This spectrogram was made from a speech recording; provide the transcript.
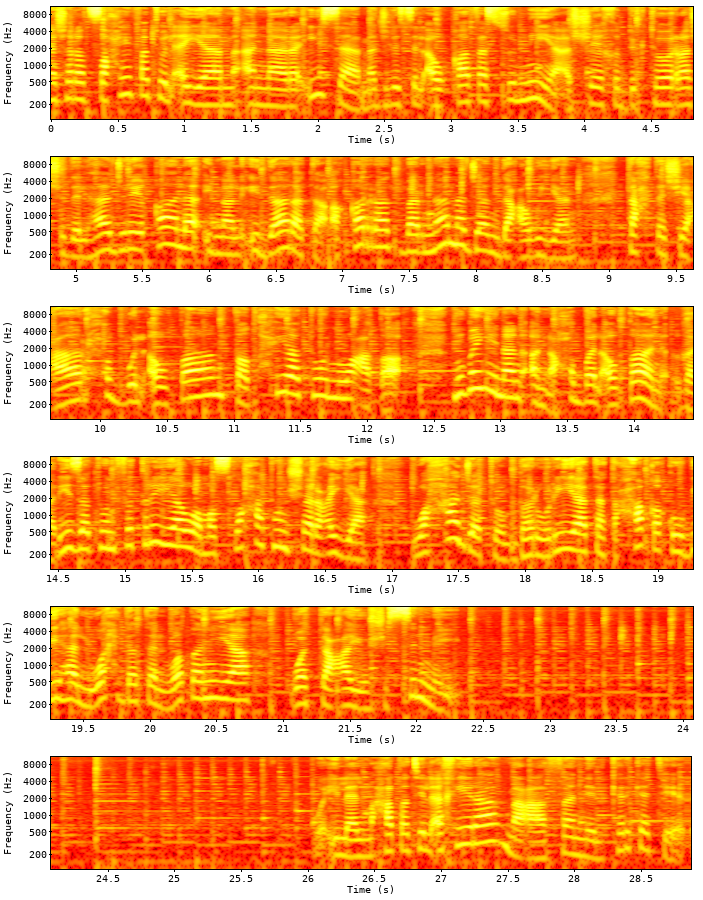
نشرت صحيفة الأيام أن رئيس مجلس الأوقاف السنية الشيخ الدكتور راشد الهاجري قال إن الإدارة أقرت برنامجا دعويا تحت شعار حب الأوطان تضحية وعطاء مبينا أن حب الأوطان غريزة فطرية ومصلحة شرعية وحاجة ضرورية تتحقق بها الوحدة الوطنية والتعايش السلمي. وإلى المحطة الأخيرة مع فن الكريكاتير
